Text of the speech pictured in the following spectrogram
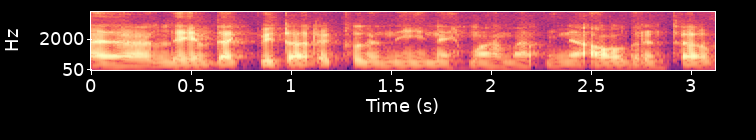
uh, leefde ik buiten de kolonie niet meer met mijn ouderen thuis.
